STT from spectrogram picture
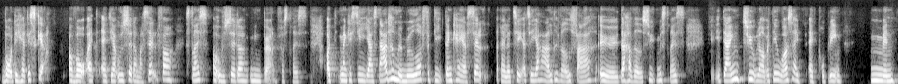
hvor det her det sker og hvor at, at jeg udsætter mig selv for stress, og udsætter mine børn for stress. Og man kan sige, at jeg startede med møder, fordi den kan jeg selv relatere til. Jeg har aldrig været far, øh, der har været syg med stress. Der er ingen tvivl om, at det jo også er et, er et problem. Men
